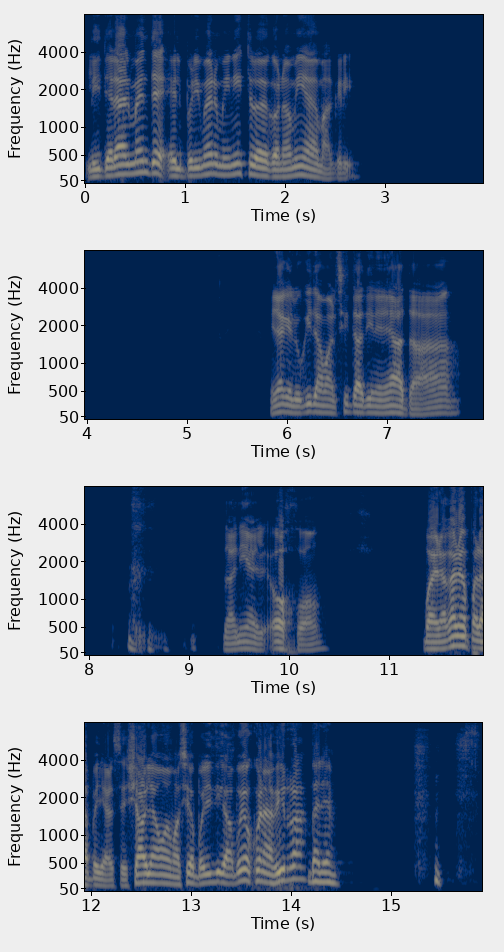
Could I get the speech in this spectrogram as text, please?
Literalmente el primer ministro de Economía de Macri. Mirá que Luquita Marcita tiene data, ¿ah? Daniel, ojo. Bueno, acá no es para pelearse. Ya hablamos demasiado de política. ¿Voy a buscar unas birras? Dale.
